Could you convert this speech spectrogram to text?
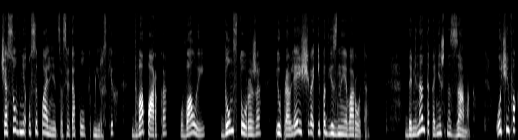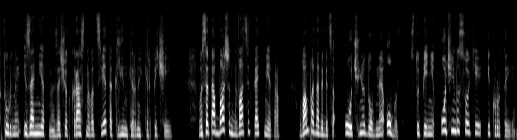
часовня-усыпальница Святополк Мирских, два парка, валы, дом сторожа и управляющего и подъездные ворота. Доминанта, конечно, замок. Очень фактурный и заметный за счет красного цвета клинкерных кирпичей. Высота башен 25 метров. Вам понадобится очень удобная обувь. Ступени очень высокие и крутые.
